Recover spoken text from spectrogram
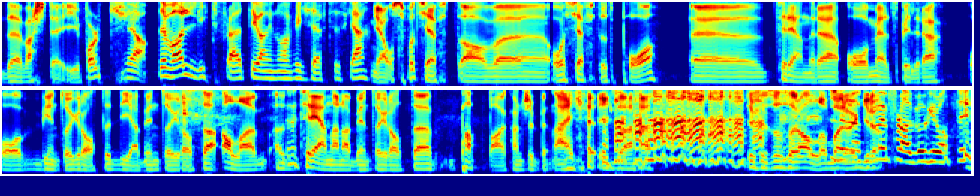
det verste i folk. Ja, det var litt flaut de gangene man fikk kjeft, husker jeg. Jeg har også fått kjeft av, eh, og kjeftet på, eh, trenere og medspillere og begynte å gråte. De har begynt å gråte. Alle, eh, treneren har begynt å gråte. Pappa kanskje Nei, ikke så Til slutt så står alle bare og Løper med flagg og gråter.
